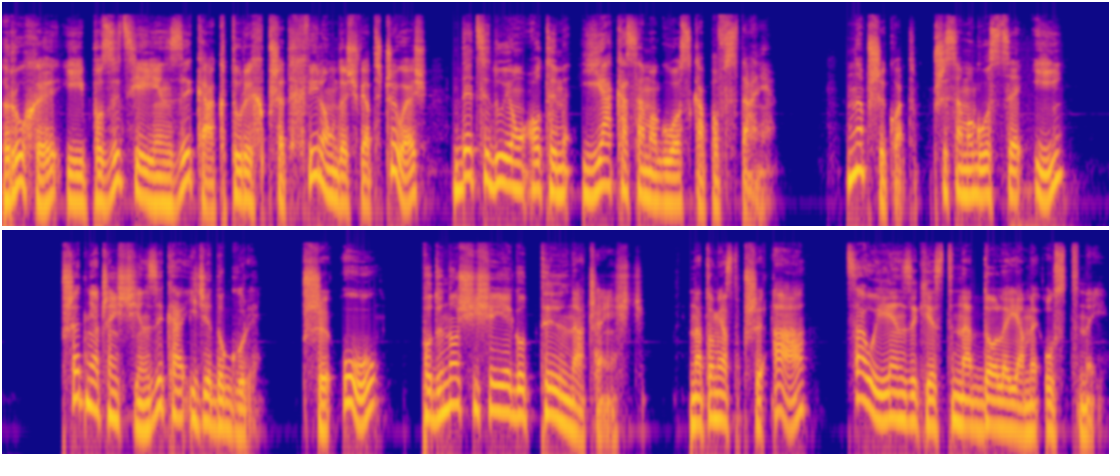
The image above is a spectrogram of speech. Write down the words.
Ruchy i pozycje języka, których przed chwilą doświadczyłeś, decydują o tym, jaka samogłoska powstanie. Na przykład przy samogłosce i przednia część języka idzie do góry. Przy u podnosi się jego tylna część. Natomiast przy a cały język jest na dole jamy ustnej.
